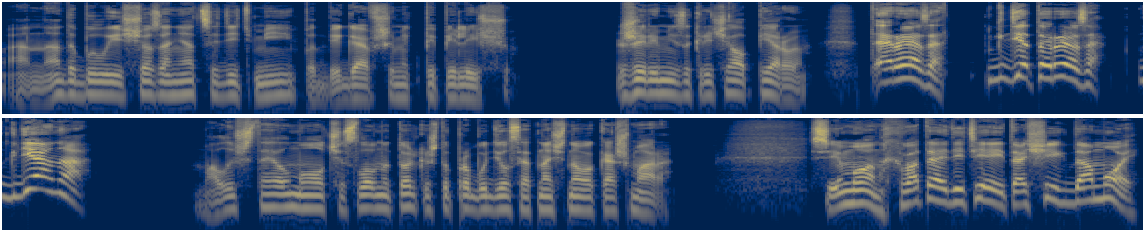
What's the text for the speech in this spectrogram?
А надо было еще заняться детьми, подбегавшими к пепелищу. Жереми закричал первым. «Тереза! Где Тереза? Где она?» Малыш стоял молча, словно только что пробудился от ночного кошмара. «Симон, хватай детей и тащи их домой!»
